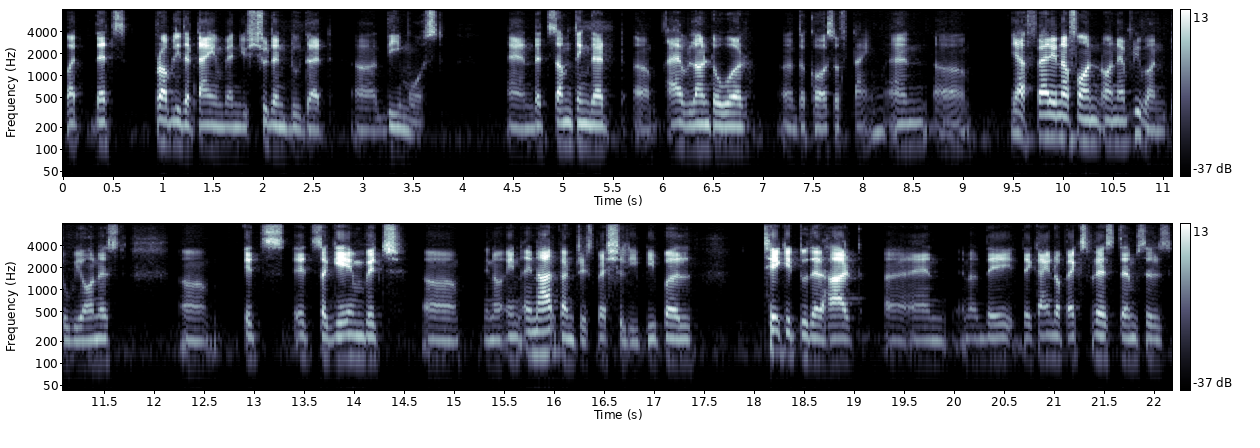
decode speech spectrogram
But that's probably the time when you shouldn't do that uh, the most. And that's something that um, I have learned over uh, the course of time. And uh, yeah, fair enough on, on everyone, to be honest. Um, it's, it's a game which, uh, you know, in, in our country especially, people take it to their heart uh, and, you know, they, they kind of express themselves.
